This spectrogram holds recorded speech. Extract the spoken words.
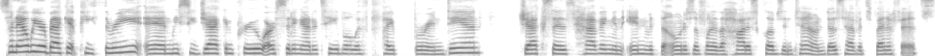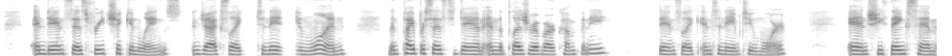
So now we are back at P3 and we see Jack and Prue are sitting at a table with Piper and Dan. Jack says having an inn with the owners of one of the hottest clubs in town does have its benefits. And Dan says free chicken wings. And Jack's like, to name one. Then Piper says to Dan, and the pleasure of our company. Dan's like, and to name two more. And she thanks him,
